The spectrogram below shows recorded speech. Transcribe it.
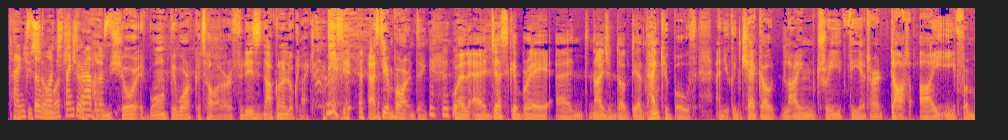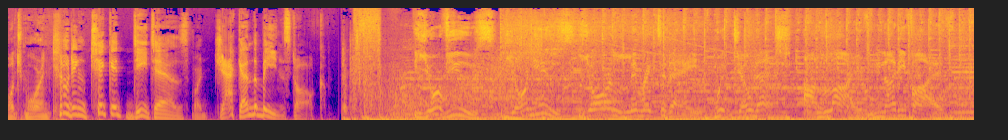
Thanks you so, so much. much, Thanks Joe. for having I'm us. sure it won't be work at all, or if it is, it's not going to look like it. That's the, that's the important thing. Well, uh, Jessica Bray and Nigel Dugdale, thank you both. And you can check out limetreetheatre.ie for much more, including ticket details for Jack and the Beanstalk. Your views, your news, your Limerick today with Joe Nash on Live 95.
